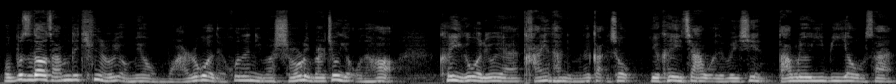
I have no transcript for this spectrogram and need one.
我不知道咱们的听友有没有玩过的，或者你们手里边就有的哈，可以给我留言谈一谈你们的感受，也可以加我的微信 w e b 幺五三，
